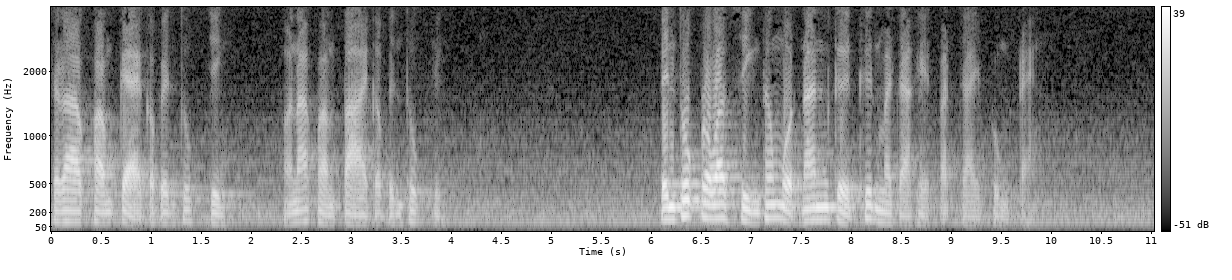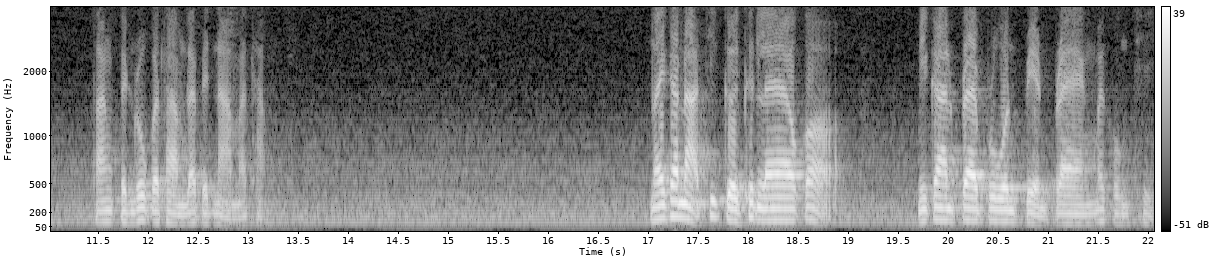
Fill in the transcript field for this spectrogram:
ชราความแก่ก็เป็นทุกข์จริงมรณะความตายก็เป็นทุกข์จริง เป็นทุกข์เพราะว่าสิ่งทั้งหมดนั้นเกิดขึ้นมาจากเหตุปัจจัยปรุงแต่ง ทั้งเป็นรูปธรรมและเป็นนามธรรม ในขณะที่เกิดขึ้นแล้วก็มีการแปรปรวนเปลี่ยนแปลงไม่คงที่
